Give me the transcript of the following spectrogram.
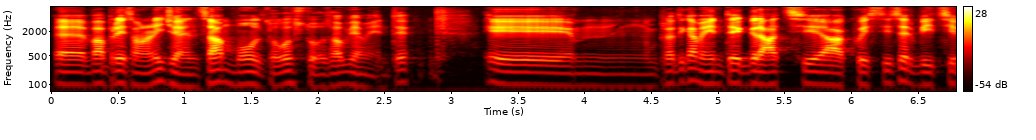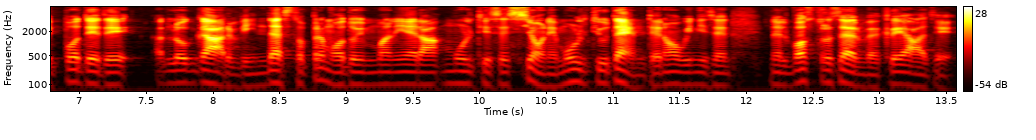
uh, va presa una licenza molto costosa ovviamente. E mm, praticamente grazie a questi servizi potete loggarvi in desktop remoto in maniera multisessione, multiutente, no? quindi se nel vostro server create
